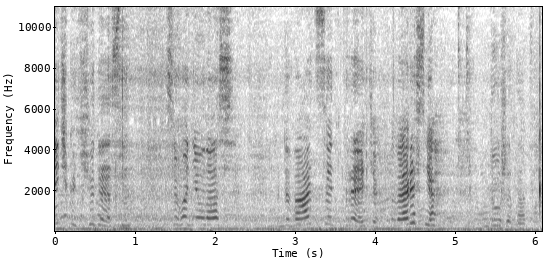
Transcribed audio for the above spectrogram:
Водичка чудесна. Сьогодні у нас 23 вересня. Дуже тепло.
